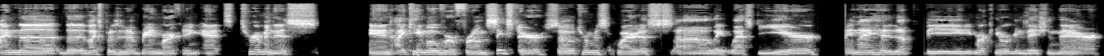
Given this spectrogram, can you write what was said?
I'm the the vice president of brand marketing at Terminus, and I came over from Sigstr. So, Terminus acquired us uh, late last year, and I headed up the marketing organization there,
